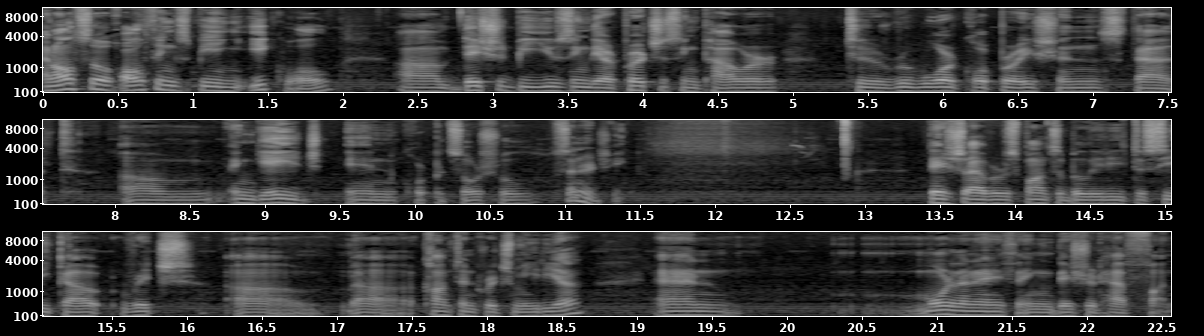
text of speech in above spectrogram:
and also, all things being equal, um, they should be using their purchasing power to reward corporations that um, engage in corporate social synergy. They should have a responsibility to seek out rich um, uh, content rich media, and more than anything, they should have fun.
